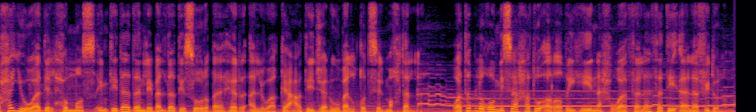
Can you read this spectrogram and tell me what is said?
حي وادي الحمص امتدادا لبلدة صور باهر الواقعة جنوب القدس المحتلة وتبلغ مساحة أراضيه نحو ثلاثة آلاف دنم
